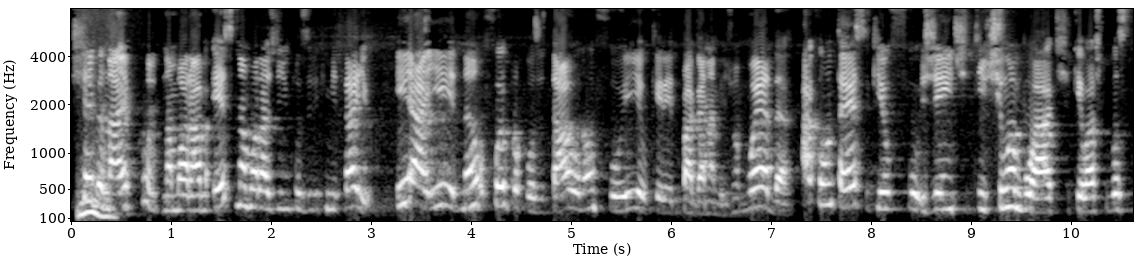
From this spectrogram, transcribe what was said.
Chega Hum. na época, eu namorava, esse namoradinho, inclusive, que me traiu. E aí, não foi proposital, não foi eu querendo pagar na mesma moeda. Acontece que eu fui, gente, tinha uma boate que eu acho que você,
